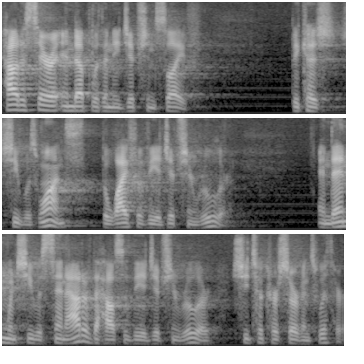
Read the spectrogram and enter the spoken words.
How does Sarah end up with an Egyptian slave? Because she was once the wife of the Egyptian ruler. And then when she was sent out of the house of the Egyptian ruler, she took her servants with her.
